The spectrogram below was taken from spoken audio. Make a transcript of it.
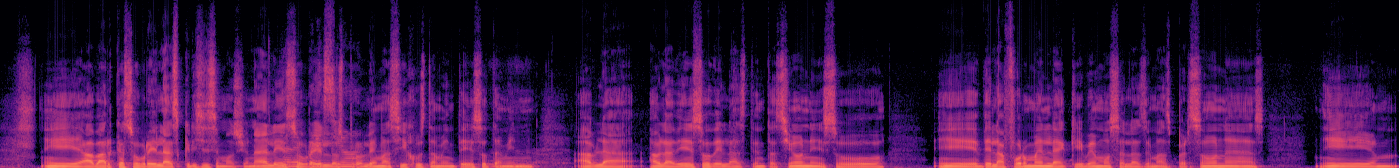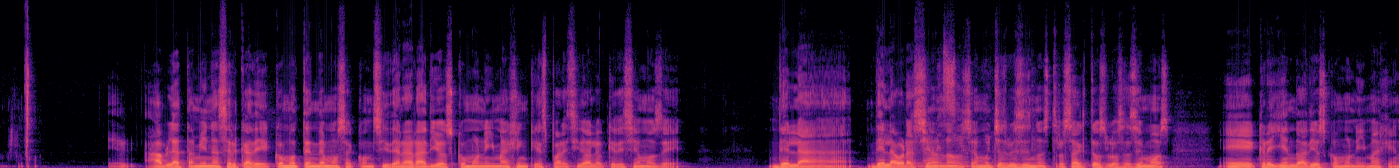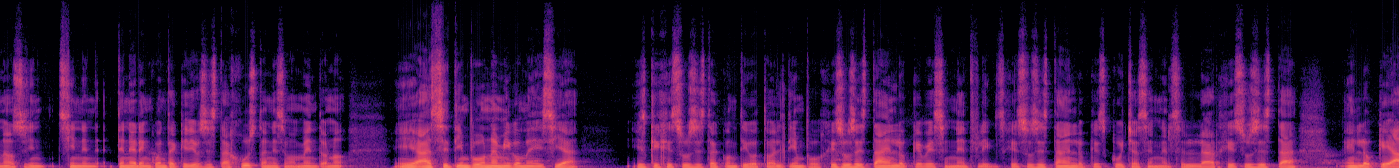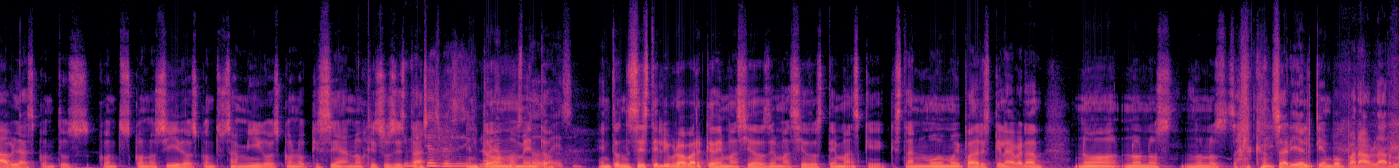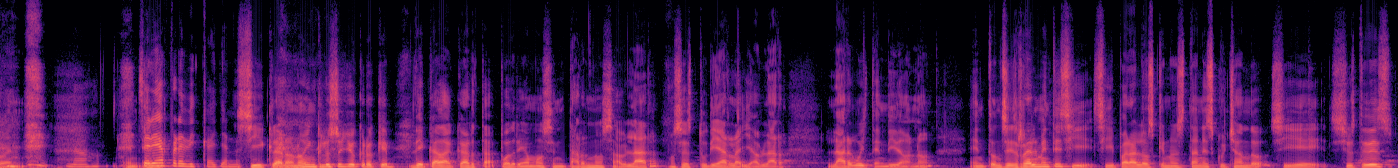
abarca sobre las crisis emocionales, sobre los problemas y justamente eso también habla, habla de eso, de las tentaciones o eh, de la forma en la que vemos a las demás personas. Eh, habla también acerca de cómo tendemos a considerar a Dios como una imagen que es parecido a lo que decíamos de, de, la, de la oración, ¿no? O sea, muchas veces nuestros actos los hacemos eh, creyendo a Dios como una imagen, ¿no? Sin, sin, tener en cuenta que Dios está justo en ese momento, ¿no? hace tiempo un amigo me decía, es que Jesús está contigo todo el tiempo. Jesús está en lo que ves en Netflix, Jesús está en lo que escuchas en el celular, Jesús está en lo que hablas con tus, con tus conocidos, con tus amigos, con lo que sea, ¿no? Jesús está en todo momento. Entonces este libro abarca demasiados, demasiados temas que, están muy, muy padres, que la verdad no, no, nos, no nos alcanzaría el tiempo para hablarlo. En, no, sería predica ya no. Sí, claro, ¿no? Incluso yo creo que de cada carta podríamos sentarnos a hablar, o sea, estudiarla y hablar largo y tendido, ¿no? Entonces, realmente, si, si para los que nos están escuchando, si, si ustedes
